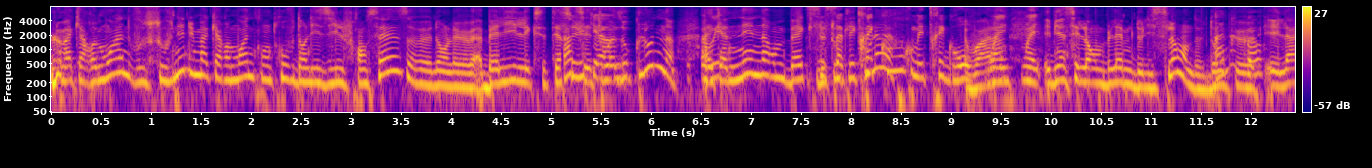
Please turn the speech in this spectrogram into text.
Le macaremoine, vous vous souvenez du macaremoine qu'on trouve dans les îles françaises, euh, dans le, à Belle-Île, etc. Celui Cet un- oiseau clown, Ah avec oui. un énorme bec de C'est toutes les très couleurs. court mais très gros. Voilà. Oui, oui. Eh bien, c'est l'emblème de l'Islande. Donc, Ah, d'accord. euh, et là,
